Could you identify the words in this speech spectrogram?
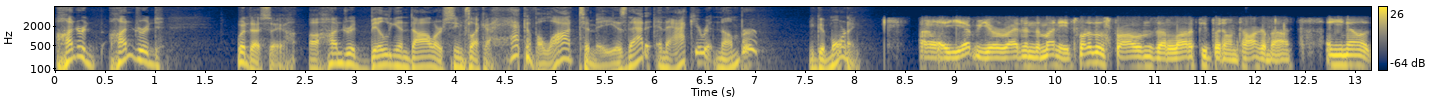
100, 100 what did I say? A hundred billion dollars seems like a heck of a lot to me. Is that an accurate number? Good morning. Uh, yep, you're right in the money. It's one of those problems that a lot of people don't talk about. And you know,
